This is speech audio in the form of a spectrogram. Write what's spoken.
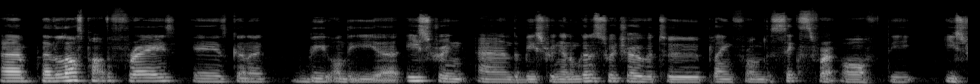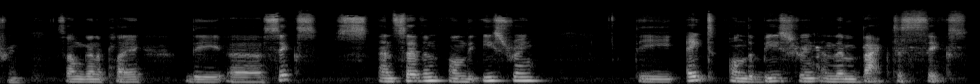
Um, now the last part of the phrase is going to be on the uh, E string and the B string and I'm going to switch over to playing from the 6th fret of the E string. So I'm going to play the uh, 6 and 7 on the E string the 8 on the B string and then back to 6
